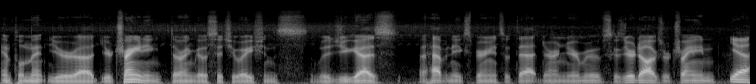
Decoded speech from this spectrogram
implement your uh, your training during those situations. Did you guys have any experience with that during your moves? Because your dogs were trained, Yeah.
